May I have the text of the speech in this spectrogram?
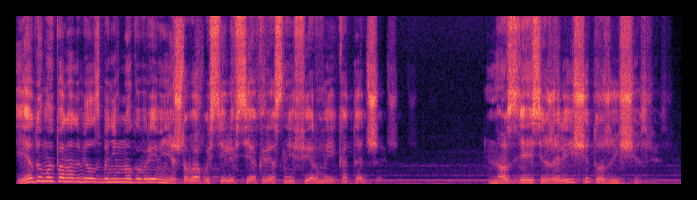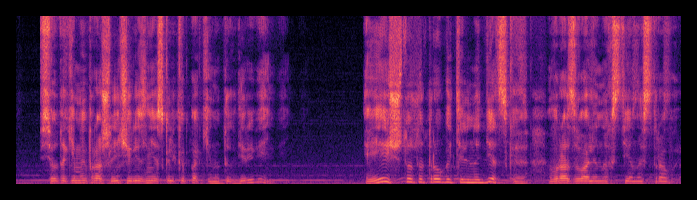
я думаю, понадобилось бы немного времени, чтобы опустили все окрестные фермы и коттеджи. Но здесь и жилища тоже исчезли. Все-таки мы прошли через несколько покинутых деревень. И есть что-то трогательно детское в развалинах стен из травы.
